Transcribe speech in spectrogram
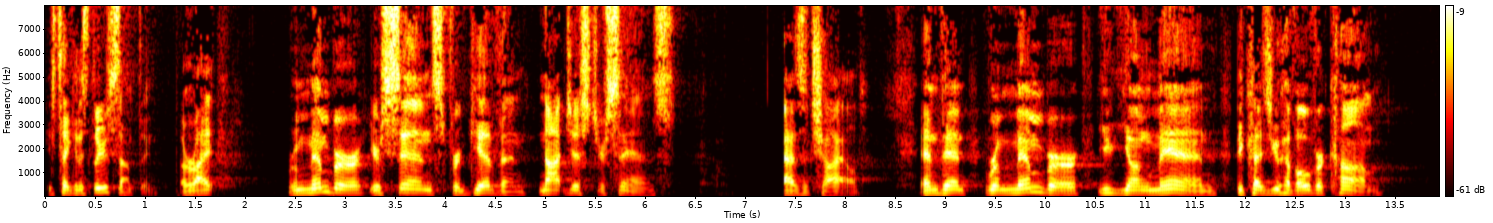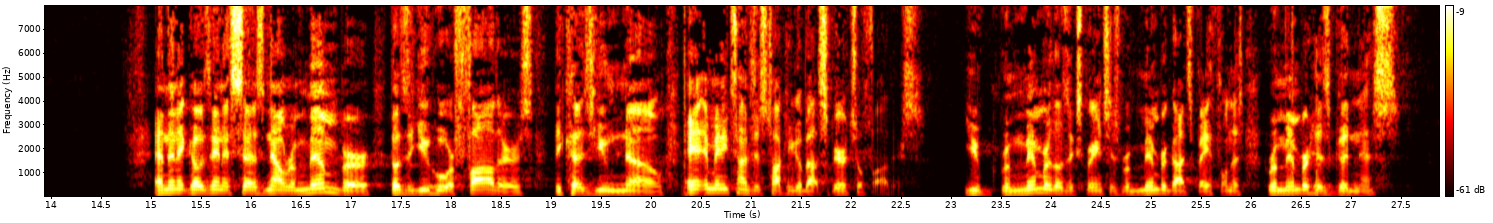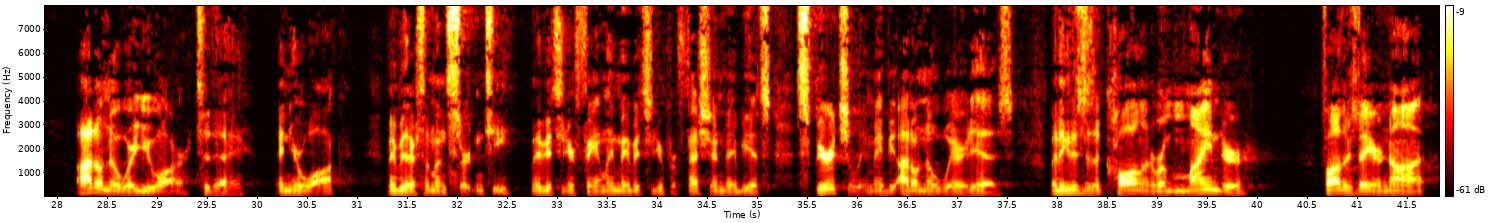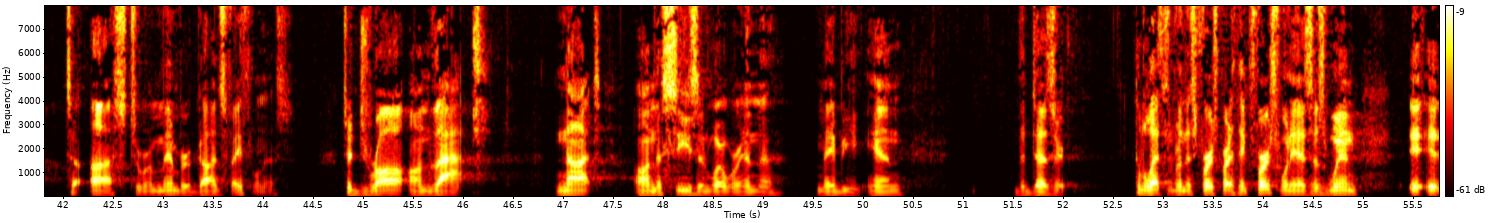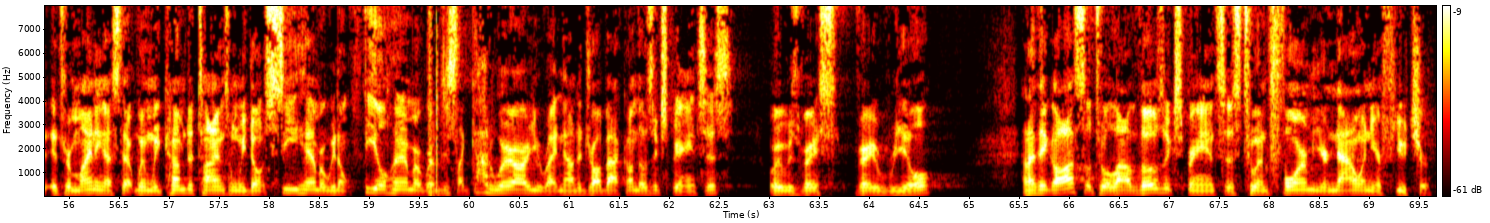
He's taking us through something, all right? Remember your sins forgiven, not just your sins as a child. And then remember you young men because you have overcome. And then it goes in, it says, Now remember those of you who are fathers because you know. And, and many times it's talking about spiritual fathers. You remember those experiences, remember God's faithfulness, remember His goodness. I don't know where you are today in your walk. Maybe there's some uncertainty. Maybe it's in your family. Maybe it's in your profession. Maybe it's spiritually. Maybe I don't know where it is. But I think this is a call and a reminder, Father's Day or not, to us to remember God's faithfulness to draw on that, not on the season where we're in the maybe in the desert. A couple lessons from this first part. I think first one is is when it, it's reminding us that when we come to times when we don't see Him or we don't feel Him or we're just like God, where are you right now? To draw back on those experiences where He was very very real. And I think also to allow those experiences to inform your now and your future.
